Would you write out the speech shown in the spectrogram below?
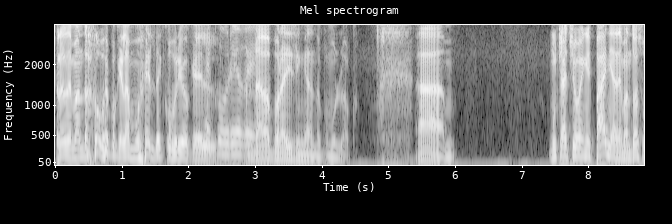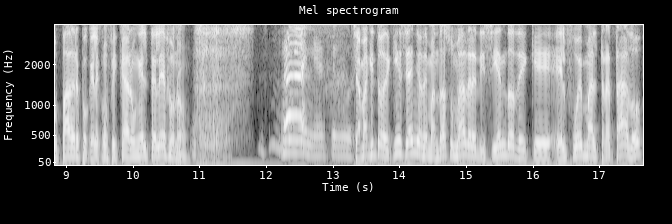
Pero demandó a Uber porque la mujer descubrió que él Descubrió que- andaba por ahí cingando como un loco. Um, muchacho en España demandó a sus padres porque le confiscaron el teléfono. Seguro. Chamaquito de 15 años demandó a su madre diciendo de que él fue maltratado,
